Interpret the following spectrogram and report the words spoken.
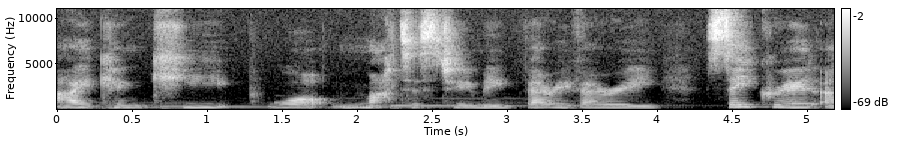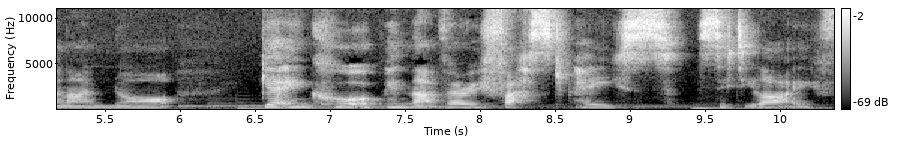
I can keep what matters to me very very sacred and I'm not getting caught up in that very fast paced city life.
